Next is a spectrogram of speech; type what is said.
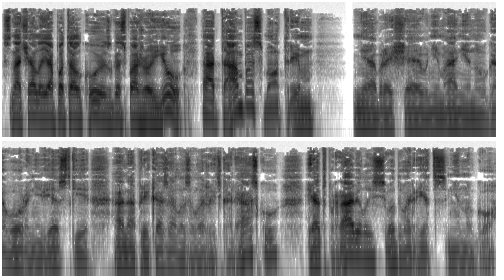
«Сначала я потолкую с госпожой Ю, а там посмотрим». Не обращая внимания на уговоры невестки, она приказала заложить коляску и отправилась во дворец Нинго.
